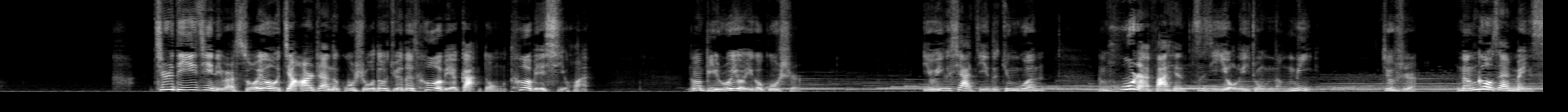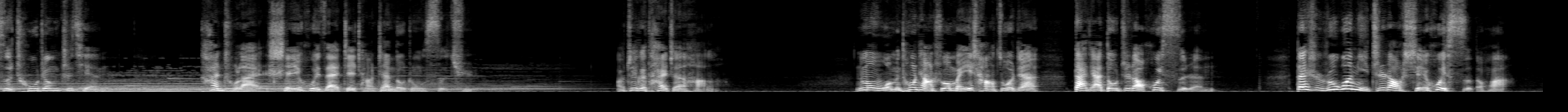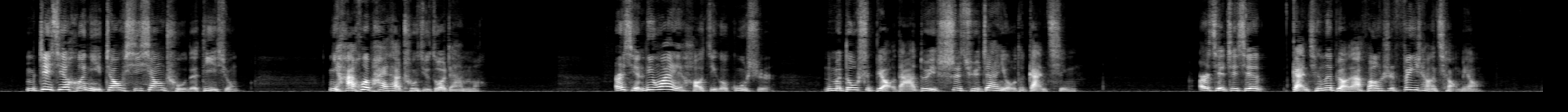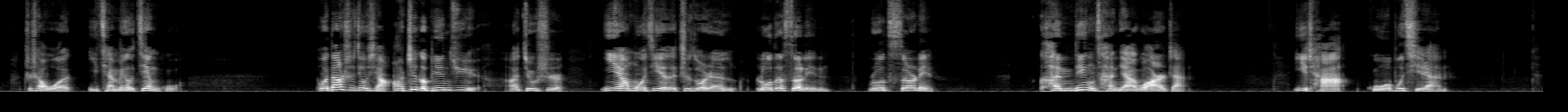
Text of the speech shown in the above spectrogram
其实第一季里边所有讲二战的故事，我都觉得特别感动，特别喜欢。那么，比如有一个故事，有一个下级的军官。那么忽然发现自己有了一种能力，就是能够在每次出征之前看出来谁会在这场战斗中死去。啊，这个太震撼了。那么我们通常说每一场作战大家都知道会死人，但是如果你知道谁会死的话，那么这些和你朝夕相处的弟兄，你还会派他出去作战吗？而且另外好几个故事。那么都是表达对逝去战友的感情，而且这些感情的表达方式非常巧妙，至少我以前没有见过。我当时就想啊，这个编剧啊，就是《阴阳魔界》的制作人罗德瑟林 （Rod Serling），肯定参加过二战。一查，果不其然。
